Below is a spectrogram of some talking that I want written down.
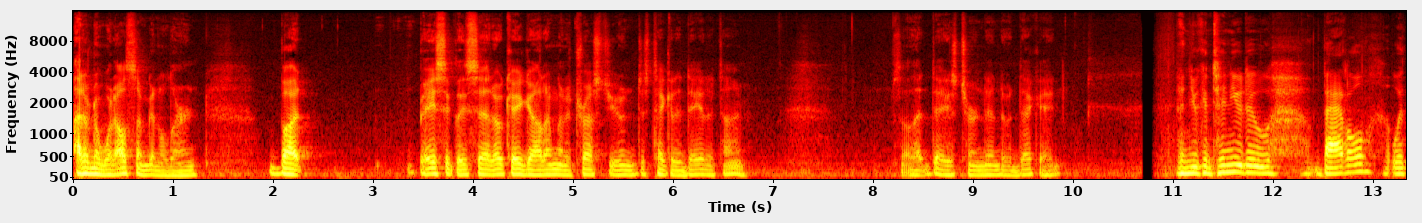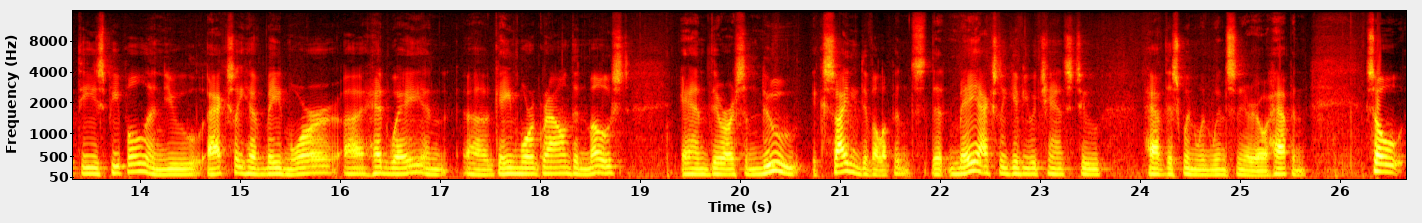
I don't know what else I'm going to learn, but basically said, okay, God, I'm going to trust you and just take it a day at a time. So that day has turned into a decade. And you continue to battle with these people, and you actually have made more uh, headway and uh, gained more ground than most. And there are some new exciting developments that may actually give you a chance to have this win win win scenario happen. So,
